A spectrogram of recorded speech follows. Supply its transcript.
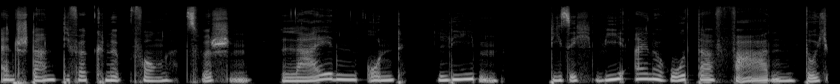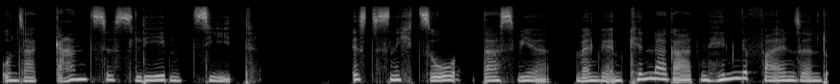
entstand die Verknüpfung zwischen Leiden und Lieben, die sich wie ein roter Faden durch unser ganzes Leben zieht. Ist es nicht so, dass wir wenn wir im Kindergarten hingefallen sind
